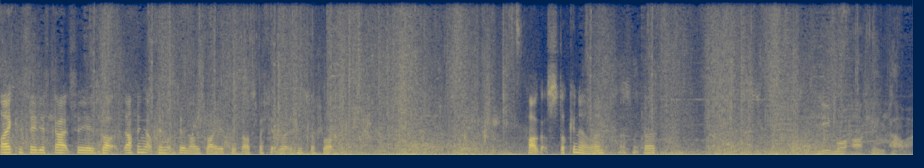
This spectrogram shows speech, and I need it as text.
I can see this character he's got I think that's him up to now his riots, he's got special abilities and stuff but Oh I got stuck in there then, that's not good. Need more arcane power.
